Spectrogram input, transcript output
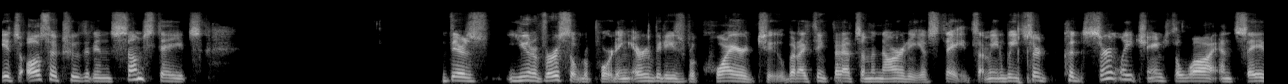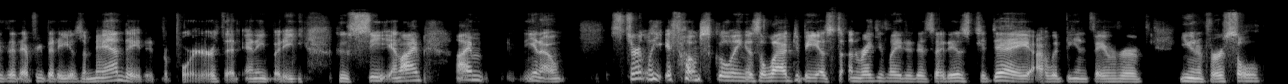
it's also true that in some states, there's universal reporting everybody's required to but i think that's a minority of states. I mean we cer- could certainly change the law and say that everybody is a mandated reporter that anybody who see and i'm i'm you know certainly if homeschooling is allowed to be as unregulated as it is today, I would be in favor of universal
